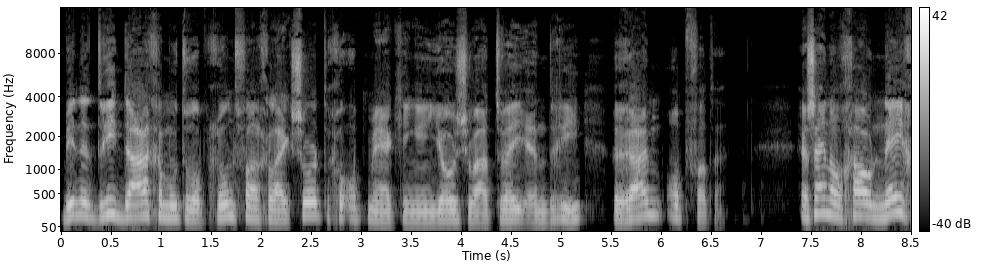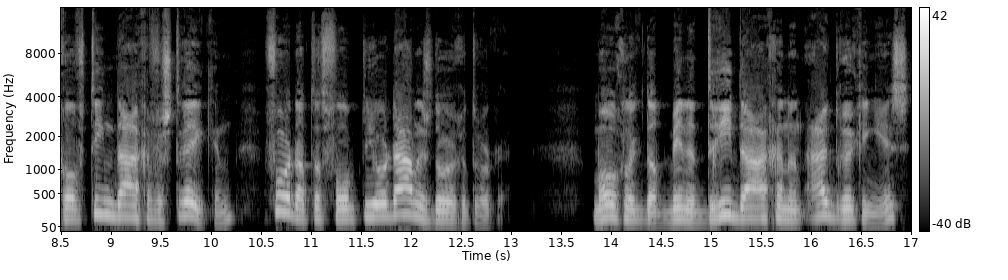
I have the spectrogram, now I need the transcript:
Binnen drie dagen moeten we op grond van gelijksoortige opmerkingen in Jozua 2 en 3 ruim opvatten. Er zijn al gauw negen of tien dagen verstreken voordat het volk de Jordaan is doorgetrokken. Mogelijk dat binnen drie dagen een uitdrukking is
